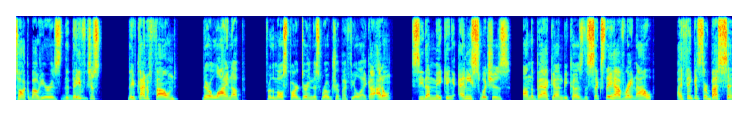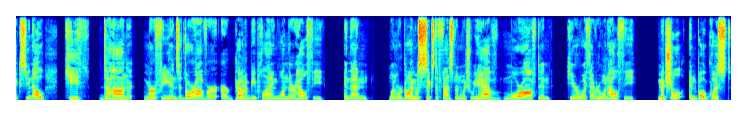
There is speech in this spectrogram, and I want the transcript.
talk about here is that they've just they've kind of found their lineup for the most part during this road trip. I feel like I, I don't see them making any switches on the back end because the six they have right now, I think it's their best six. You know, Keith, de Haan, Murphy, and Zadorov are, are going to be playing when they're healthy. And then when we're going with six defensemen, which we have more often here with everyone healthy, Mitchell and Boqvist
